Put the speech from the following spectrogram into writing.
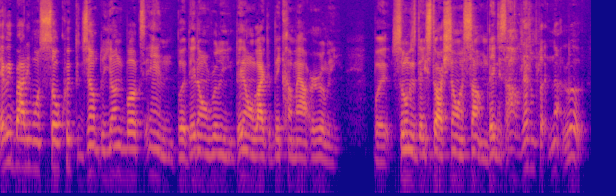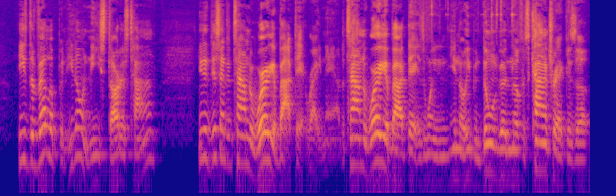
everybody wants so quick to jump the young bucks in, but they don't really, they don't like that they come out early. But as soon as they start showing something, they just, oh, let him play. Look, he's developing. He don't need starters time. You know, this ain't the time to worry about that right now. The time to worry about that is when you know he's been doing good enough. His contract is up,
